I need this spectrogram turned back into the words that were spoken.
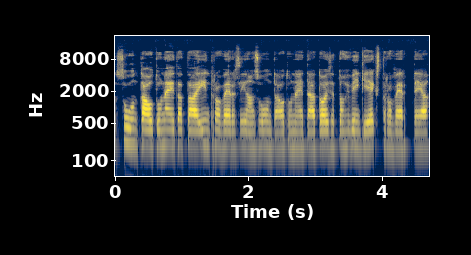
suuntautuneita tai introversion suuntautuneita ja toiset on hyvinkin ekstrovertteja.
